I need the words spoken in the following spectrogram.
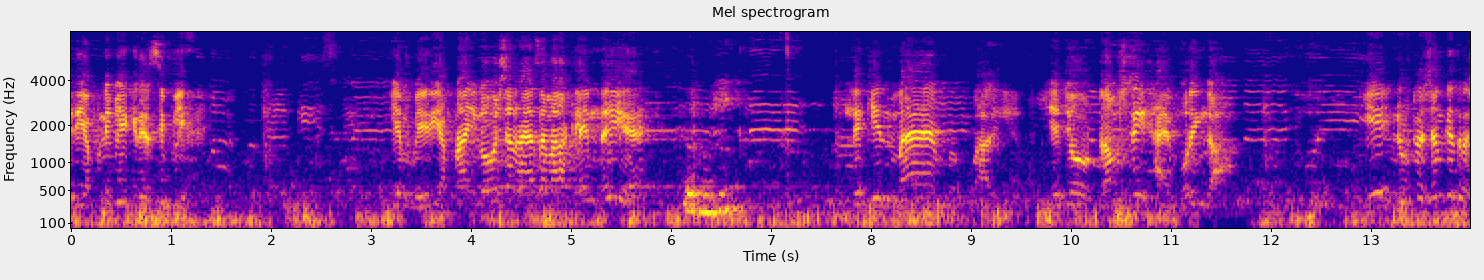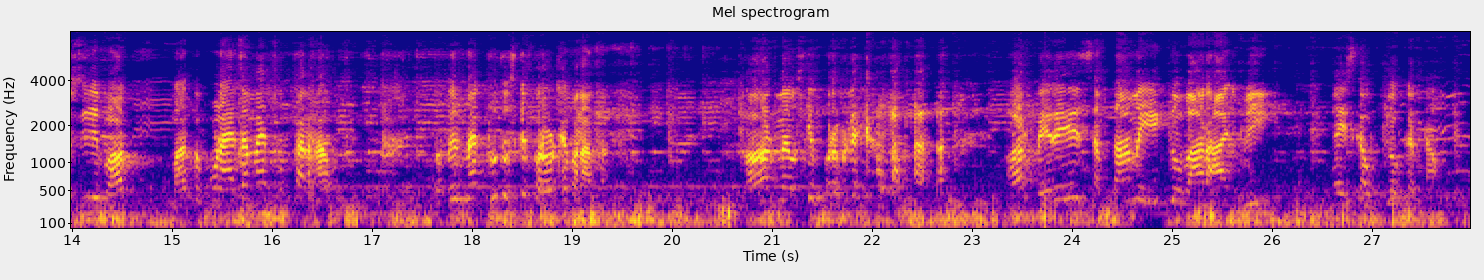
मेरी अपनी भी एक रेसिपी है। ये मेरी अपना इनोवेशन है ऐसा मेरा क्लेम नहीं है। लेकिन मैं ये जो ड्रम स्टिक है मोरिंगा ये न्यूट्रिशन की दृष्टि से बहुत महत्वपूर्ण है ऐसा मैं सुनता रहा हूँ। तो फिर मैं खुद उसके परोठे बनाता था और मैं उसके परोठे खाता था। और मेरे सप्ताह में एक दो बार आज भी मैं इसका उपयोग करता हूँ।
